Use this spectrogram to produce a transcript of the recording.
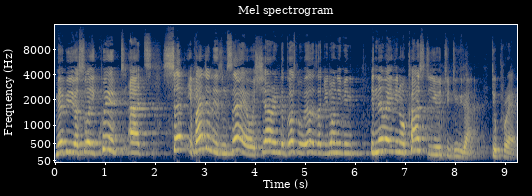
Maybe you're so equipped at evangelism, say, or sharing the gospel with others that you don't even, it never even occurs to you to do that, to pray.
